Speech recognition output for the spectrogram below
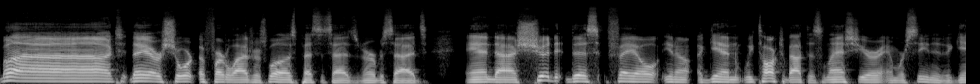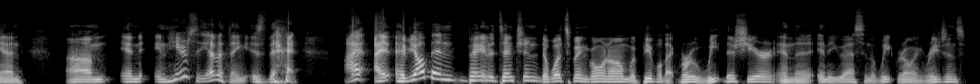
but they are short of fertilizer as well as pesticides and herbicides. And uh, should this fail, you know, again, we talked about this last year, and we're seeing it again. Um, and and here's the other thing: is that I, I have y'all been paying attention to what's been going on with people that grew wheat this year in the in the U.S. in the wheat growing regions?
